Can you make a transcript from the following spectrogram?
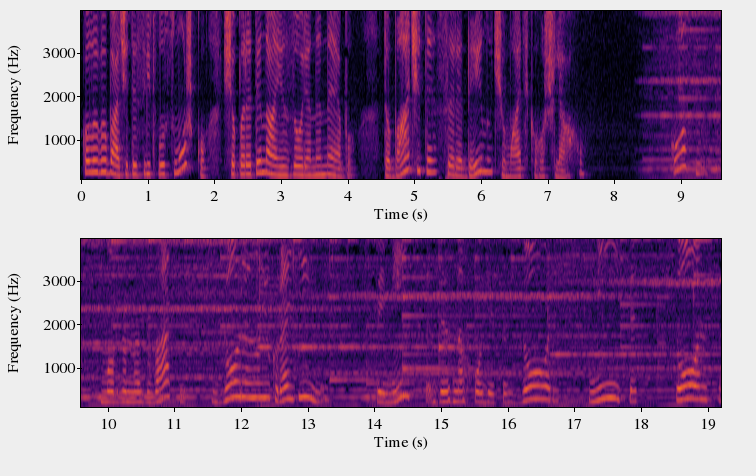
Коли ви бачите світлу смужку, що перетинає зоряне небо, то бачите середину чумацького шляху. Космос можна назвати зоряною країною. Це місце, де знаходяться зорі, місяць, сонце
